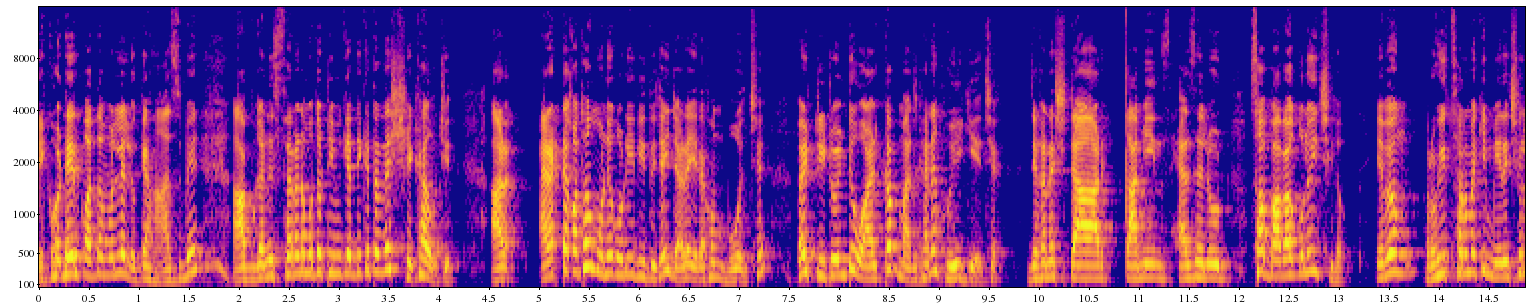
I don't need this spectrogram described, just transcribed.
রেকর্ডের কথা বললে লোকে হাসবে। আফগানিস্তানের মতো টিমকে দেখে তাদের শেখা উচিত। আর আরেকটা কথাও মনে করিয়ে দিতে চাই, যারা এরকম বলছে, ভাই টি টোয়েন্টি ওয়ার্ল্ড কাপ মাঝখানে হয়ে গিয়েছে, যেখানে স্টার কামিন্স হ্যাজেলউড সব বাবাগুলোই ছিল। এবং রোহিত শর্মা কি মেরেছিল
